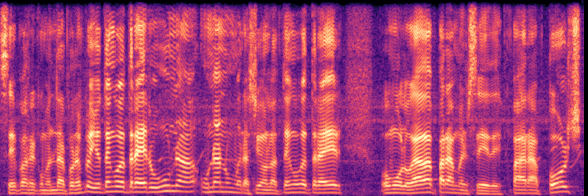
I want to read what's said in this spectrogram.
sepa recomendar. Por ejemplo, yo tengo que traer una, una numeración, la tengo que traer homologada para Mercedes, para Porsche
